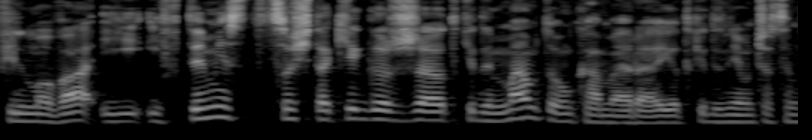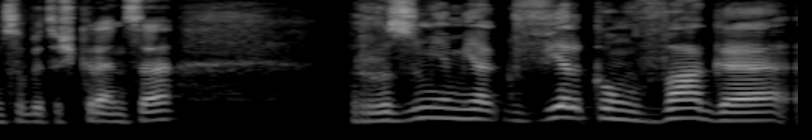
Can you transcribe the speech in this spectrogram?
filmowa i, i w tym jest coś takiego, że od kiedy mam tą kamerę i od kiedy nią czasem sobie coś kręcę, rozumiem jak wielką wagę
